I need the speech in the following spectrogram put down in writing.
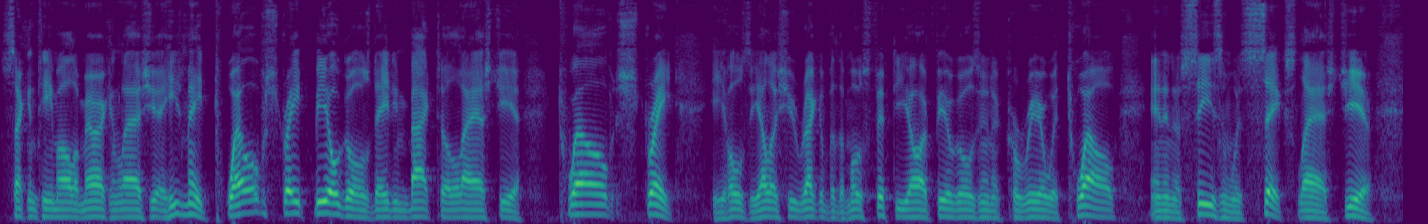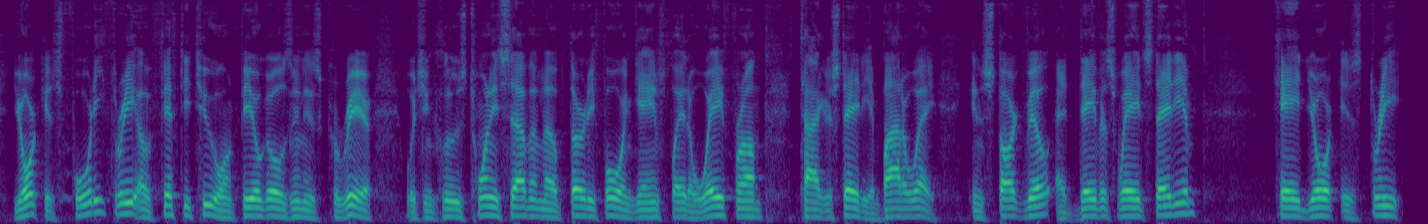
Second team All American last year. He's made 12 straight field goals dating back to last year. 12 straight. He holds the LSU record for the most 50 yard field goals in a career with 12 and in a season with six last year. York is 43 of 52 on field goals in his career, which includes 27 of 34 in games played away from Tiger Stadium. By the way, in Starkville at Davis Wade Stadium, Cade York is three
